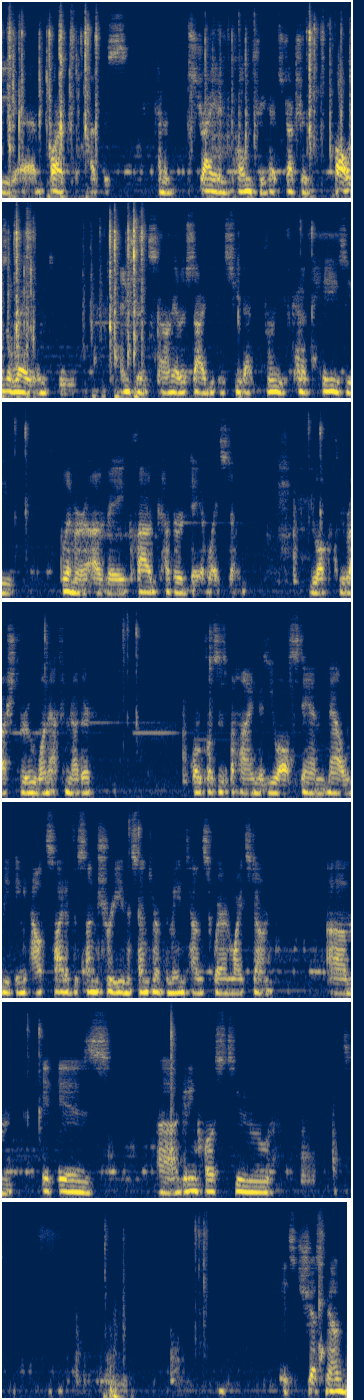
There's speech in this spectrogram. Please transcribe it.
the uh, bark of this kind of striated palm tree type structure falls away into the entrance. And on the other side, you can see that brief, kind of hazy glimmer of a cloud covered day of Whitestone. You all quickly rush through one after another. Or closes behind as you all stand now leaping outside of the sun tree in the center of the main town square in Whitestone. Um, it is uh, getting close to it's just now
